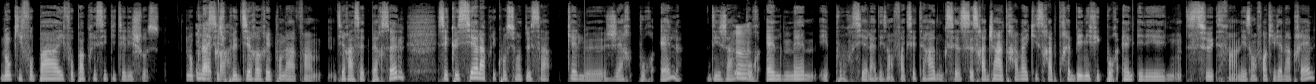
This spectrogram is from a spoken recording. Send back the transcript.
Donc, il faut pas, il faut pas précipiter les choses. Donc là, si je peux dire, répondre à, enfin, dire à cette personne, c'est que si elle a pris conscience de ça, qu'elle le gère pour elle, déjà, Mm. pour elle-même et pour si elle a des enfants, etc. Donc, ce sera déjà un travail qui sera très bénéfique pour elle et les, ceux, enfin, les enfants qui viennent après elle.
